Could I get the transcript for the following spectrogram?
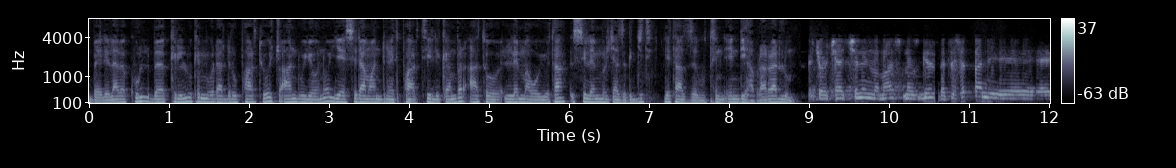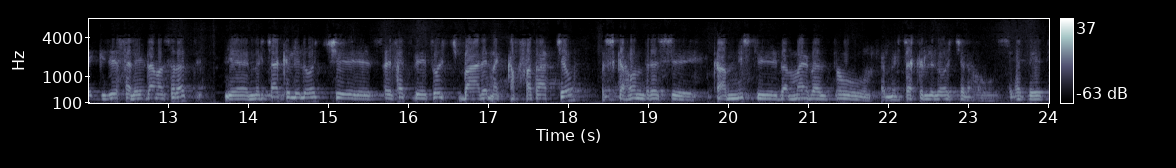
በሌላ በኩል በክልሉ ከሚወዳደሩ ፓርቲዎች አንዱ የሆነው የሲዳማ አንድነት ፓርቲ ሊቀመንበር አቶ ለማ ወዮታ ስለ ምርጫ ዝግጅት የታዘቡትን እንዲህ አብራራሉ። እጩዎቻችንን ለማስመዝገብ በተሰጠን የጊዜ ሰሌዳ መሰረት የምርጫ ክልሎች ጽህፈት ቤቶች ባለመከፈታቸው እስካሁን ድረስ ከአምስት በማይበልጡ ምርጫ ክልሎች ነው ጽህፈት ቤት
